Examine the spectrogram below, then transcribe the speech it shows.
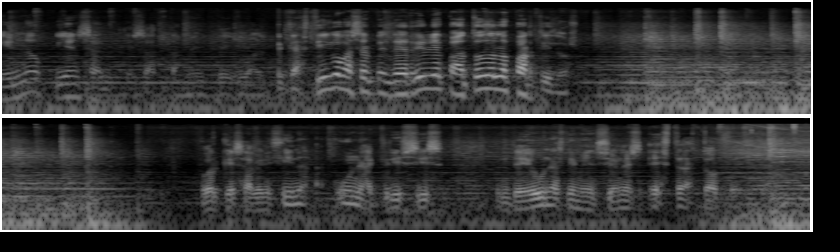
que no piensan exactamente igual. El castigo va a ser terrible para todos los partidos. Porque se avecina una crisis de unas dimensiones estratosféricas.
